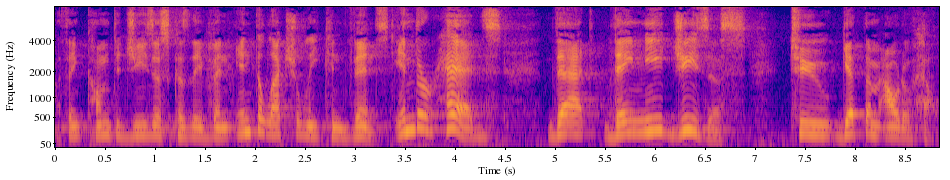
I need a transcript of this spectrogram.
I think, come to Jesus because they've been intellectually convinced in their heads that they need Jesus to get them out of hell.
